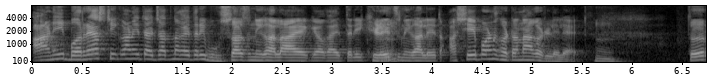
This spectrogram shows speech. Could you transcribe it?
आणि बऱ्याच ठिकाणी त्याच्यातनं काहीतरी भुसाच निघाला आहे किंवा काहीतरी खिळेच निघालेत असे पण घटना घडलेल्या आहेत. तर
